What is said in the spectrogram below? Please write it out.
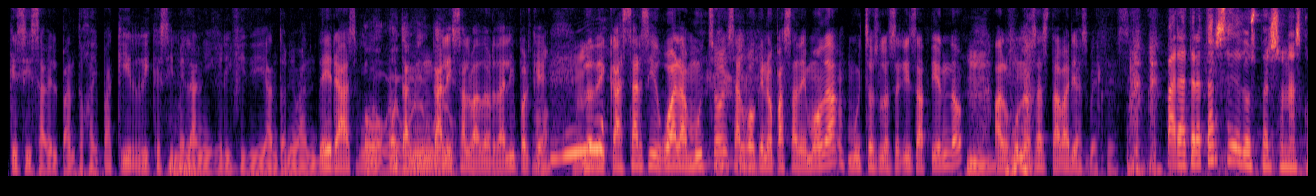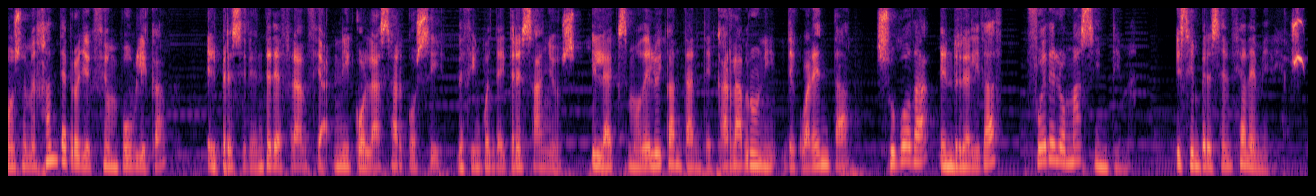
Que si Isabel Pantoja y Paquirri, que si Melanie Griffith y Antonio Banderas, o- Bueno, o, bueno, también bueno, Gala y. Salvador Dalí, porque Ah. lo de casarse iguala mucho, es algo que no pasa de moda, muchos lo seguís haciendo, Mm. algunos hasta varias veces. Para tratarse de dos personas con semejante proyección pública, el presidente de Francia, Nicolas Sarkozy, de 53 años, y la exmodelo y cantante Carla Bruni, de 40, su boda, en realidad, fue de lo más íntima y sin presencia de medios.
